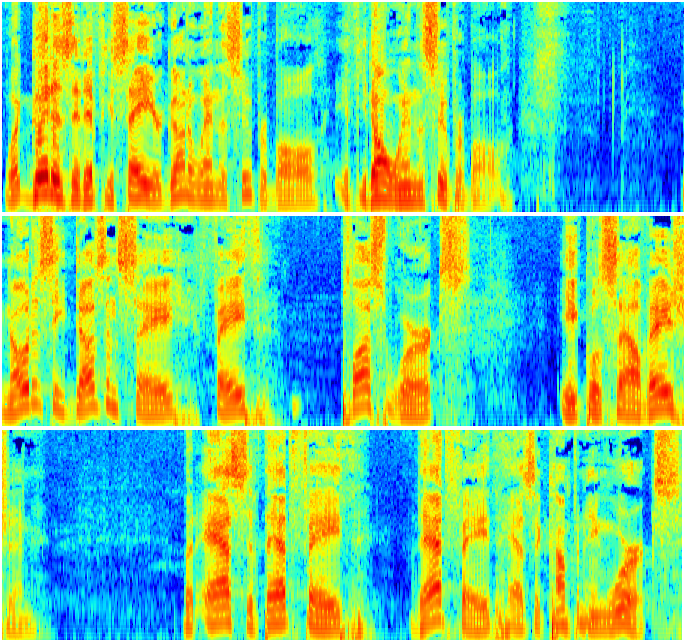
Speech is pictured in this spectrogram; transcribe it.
What good is it if you say you're going to win the Super Bowl if you don't win the Super Bowl? Notice he doesn't say faith plus works equals salvation, but asks if that faith, that faith has accompanying works.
